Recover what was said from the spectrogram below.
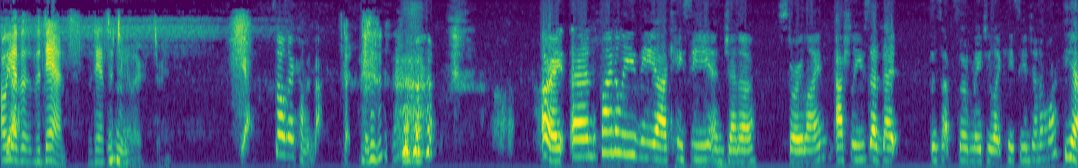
Oh yeah, Yeah. the the dance, the dance Mhm. together. Yeah, so they're coming back. Good. All right, and finally the uh, Casey and Jenna storyline. Ashley, you said that this episode made you like Casey and Jenna more. Yeah,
